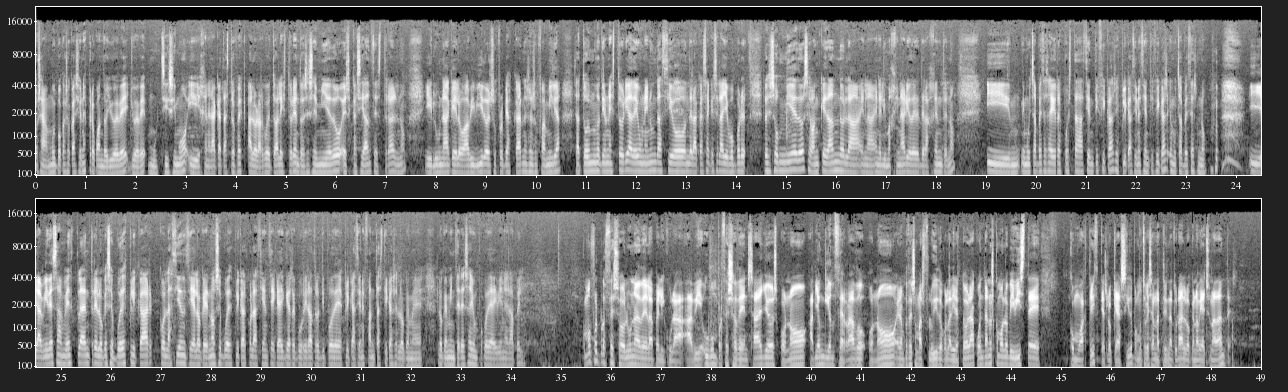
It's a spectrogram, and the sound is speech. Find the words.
o sea, muy pocas ocasiones, pero cuando llueve, llueve muchísimo y genera catástrofes a lo largo de toda la historia. Entonces ese miedo es casi ancestral, ¿no? Y Luna, que lo ha vivido en sus propias carnes, en su familia, o sea, todo el mundo tiene una historia de una inundación, de la casa que se la llevó por... Entonces esos miedos se van quedando en, la, en, la, en el imaginario de, la gente, ¿no? Y, y, muchas veces hay respuestas científicas y explicaciones científicas y muchas veces no. y a mí de esa mezcla entre lo que se puede explicar con la ciencia y lo que no se puede explicar con la ciencia y que hay que recurrir a otro tipo de explicaciones fantásticas es lo que me, lo que me interesa y un poco de ahí viene la peli. ¿Cómo fue el proceso, Luna, de la película? ¿Había, ¿Hubo un proceso de ensayos o no? ¿Había un guion cerrado o no? ¿Era un proceso más fluido con la directora? Cuéntanos cómo lo viviste como actriz, que es lo que ha sido, por mucho que sea una actriz natural, lo que no había hecho nada antes?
